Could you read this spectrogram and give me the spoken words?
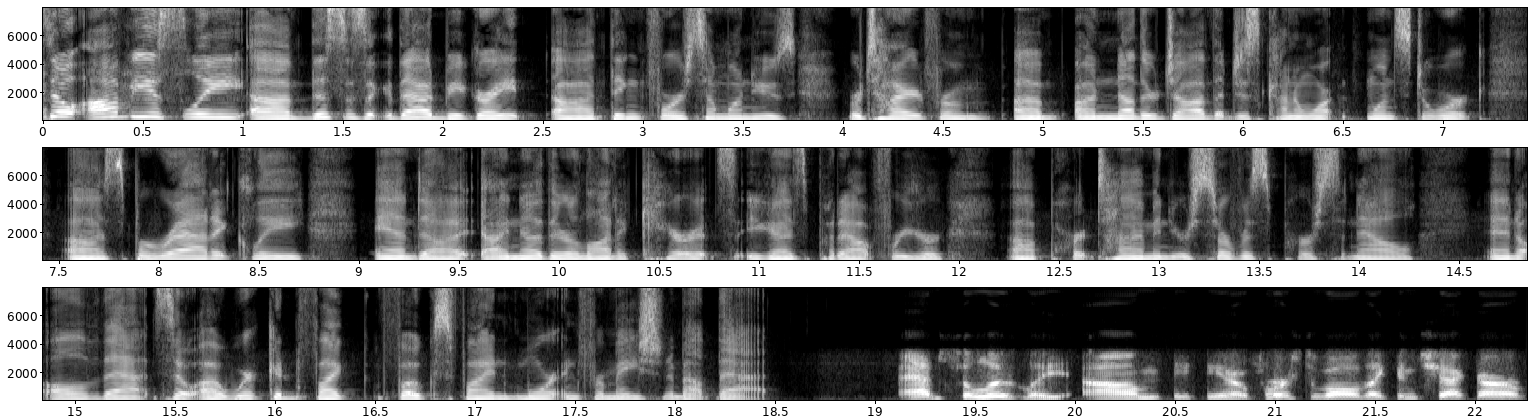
So obviously, uh, this is a, that would be a great uh, thing for someone who's retired from uh, another job that just kind of wa- wants to work uh, sporadically. And uh, I know there are a lot of carrots that you guys put out for your uh, part time and your service personnel and all of that. So, uh, where could fi- folks find more information about that? Absolutely. Um, you know, first of all, they can check our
